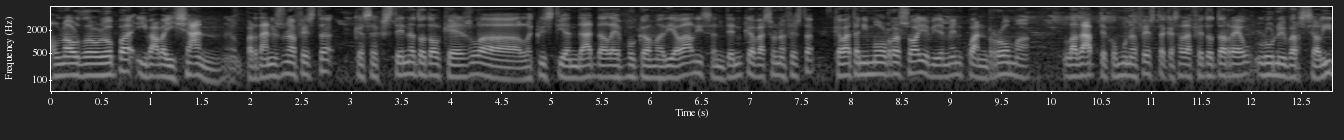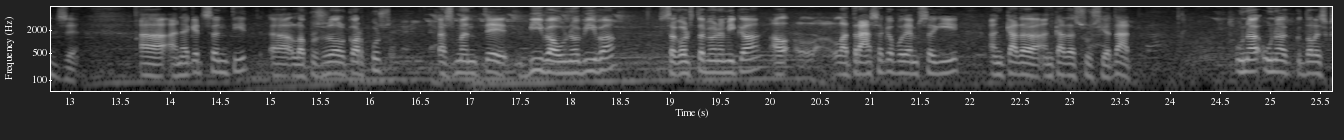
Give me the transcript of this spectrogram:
al nord d'Europa i va baixant. Per tant, és una festa que s'extén a tot el que és la, la cristiandat de l'època medieval i s'entén que va ser una festa que va tenir molt ressò i, evidentment, quan Roma l'adapta com una festa que s'ha de fer tot arreu, l'universalitza. Eh, en aquest sentit, eh, la processó del Corpus es manté viva o no viva segons també una mica el, la, la traça que podem seguir en cada, en cada societat una, una de les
